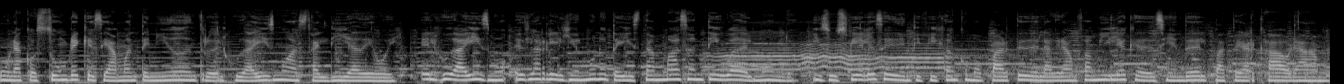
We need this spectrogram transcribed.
una costumbre que se ha mantenido dentro del judaísmo hasta el día de hoy. El judaísmo es la religión monoteísta más antigua del mundo y sus fieles se identifican como parte de la gran familia que desciende del patriarca Abraham.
